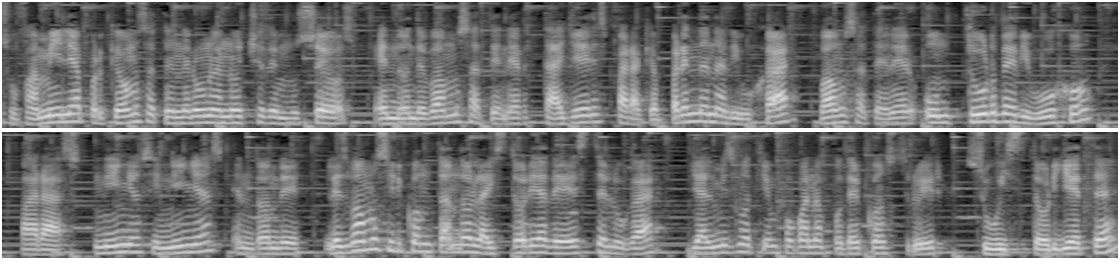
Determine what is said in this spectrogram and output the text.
su familia porque vamos a tener una noche de museos en donde vamos a tener talleres para que aprendan a dibujar, vamos a tener un tour de dibujo para niños y niñas en donde les vamos a ir contando la historia de este lugar y al mismo tiempo van a poder construir su historieta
